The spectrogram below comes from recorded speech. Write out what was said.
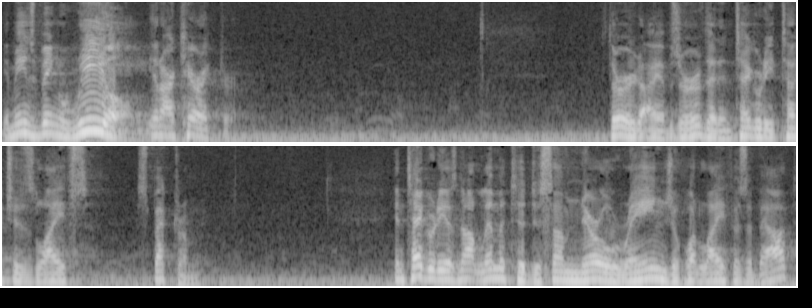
It means being real in our character. Third, I observe that integrity touches life's spectrum. Integrity is not limited to some narrow range of what life is about.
